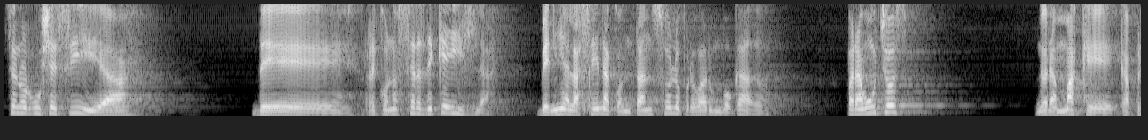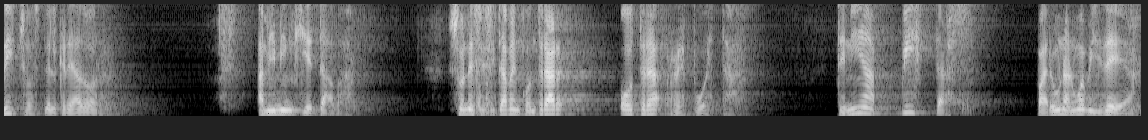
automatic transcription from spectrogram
se enorgullecía de reconocer de qué isla venía la cena con tan solo probar un bocado. Para muchos no eran más que caprichos del Creador. A mí me inquietaba. Yo necesitaba encontrar otra respuesta. Tenía pistas para una nueva idea,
